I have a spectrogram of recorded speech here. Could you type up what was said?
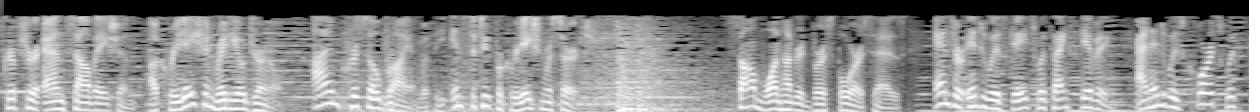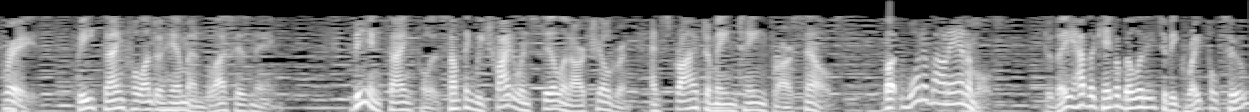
Scripture, and Salvation, a creation radio journal. I'm Chris O'Brien with the Institute for Creation Research. Psalm 100 verse 4 says, Enter into his gates with thanksgiving, and into his courts with praise. Be thankful unto him and bless his name. Being thankful is something we try to instill in our children and strive to maintain for ourselves. But what about animals? Do they have the capability to be grateful too?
